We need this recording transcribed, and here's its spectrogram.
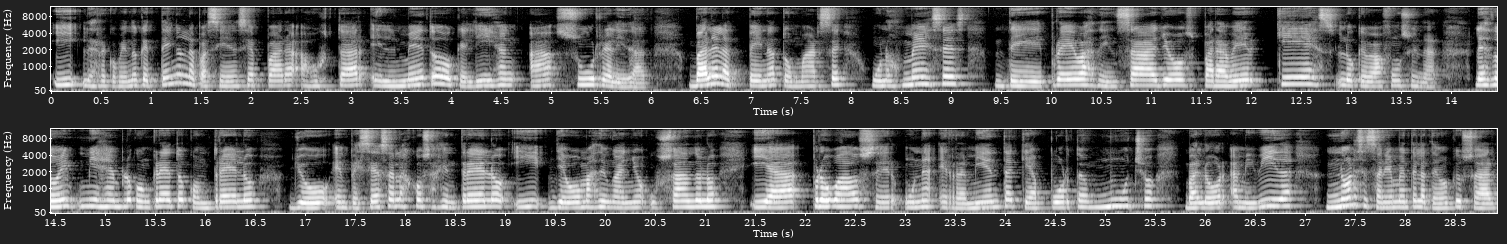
y les recomiendo que tengan la paciencia para ajustar el método que elijan a su realidad. Vale la pena tomarse unos meses de pruebas, de ensayos, para ver qué es lo que va a funcionar. Les doy mi ejemplo concreto con Trello. Yo empecé a hacer las cosas en Trello y llevo más de un año usándolo y ha probado ser una herramienta que aporta mucho valor a mi vida. No necesariamente la tengo que usar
